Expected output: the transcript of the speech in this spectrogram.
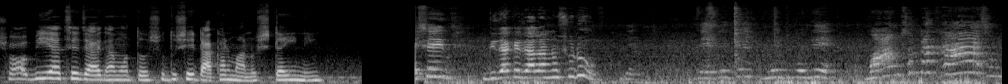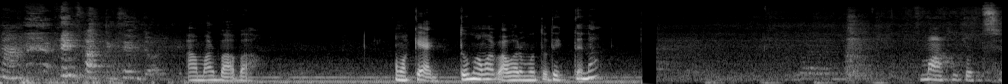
সবই আছে জায়গা মতো শুধু সেই ডাকার মানুষটাই নেই সেই দিদাকে জ্বালানো শুরু মাংসটা খাস আমার বাবা। আমাকে একদম আমার বাবার মতো দেখতে না। মা কি করছে?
